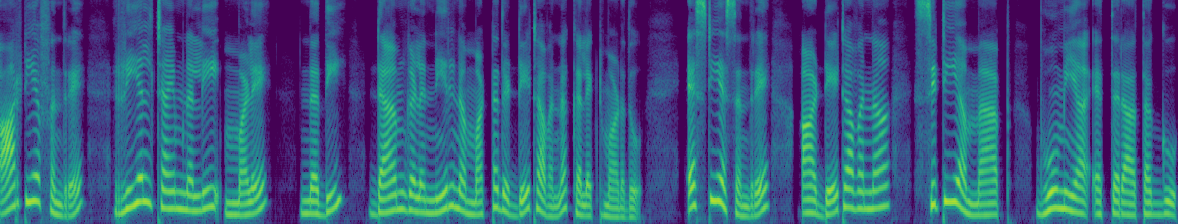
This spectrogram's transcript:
ಆರ್ಟಿಎಫ್ ಅಂದ್ರೆ ರಿಯಲ್ ಟೈಮ್ನಲ್ಲಿ ಮಳೆ ನದಿ, ಡ್ಯಾಮ್ಗಳ ನೀರಿನ ಮಟ್ಟದ ಡೇಟಾವನ್ನ ಕಲೆಕ್ಟ್ ಮಾಡೋದು. ಎಸ್ಟಿಎಸ್ ಅಂದ್ರೆ ಆ ಡೇಟಾವನ್ನ ಸಿಟಿಯ ಮ್ಯಾಪ್, ಭೂಮಿಯ ಎತ್ತರ, ತಗ್ಗು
